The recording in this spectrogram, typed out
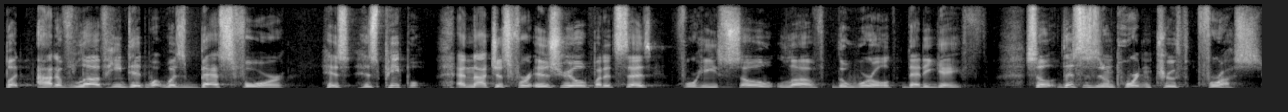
But out of love, he did what was best for his, his people. And not just for Israel, but it says, for he so loved the world that he gave. So this is an important truth for us.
